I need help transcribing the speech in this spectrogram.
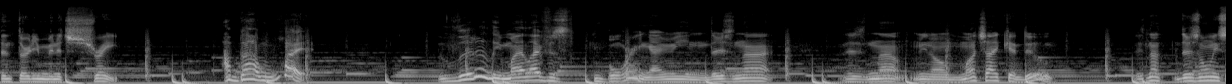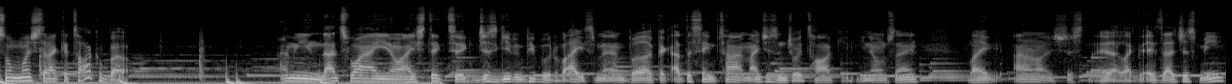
than 30 minutes straight. About what? Literally, my life is boring. I mean, there's not, there's not, you know, much I can do. There's not, there's only so much that I could talk about. I mean, that's why you know I stick to just giving people advice, man. But like at the same time, I just enjoy talking. You know what I'm saying? Like I don't know. It's just like is that just me?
